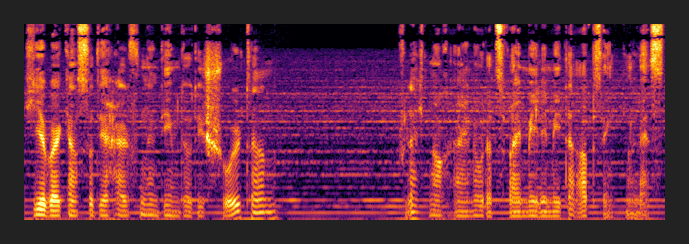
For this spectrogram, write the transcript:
Hierbei kannst du dir helfen, indem du die Schultern vielleicht noch ein oder zwei Millimeter absinken lässt.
